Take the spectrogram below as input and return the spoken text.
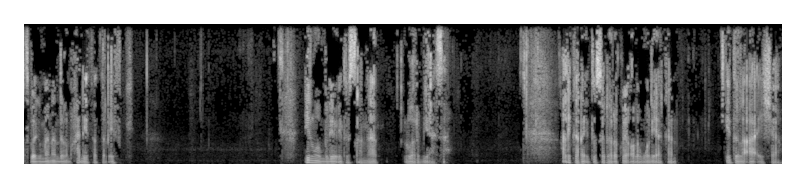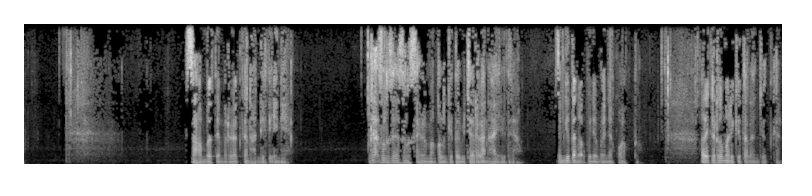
sebagaimana dalam hadis al-ifk ilmu beliau itu sangat luar biasa. Oleh karena itu saudaraku yang Allah muliakan, itulah Aisyah. Sahabat yang meriwayatkan hadis ini. Gak selesai-selesai memang kalau kita bicarakan ya. Dan kita nggak punya banyak waktu. Oleh karena itu mari kita lanjutkan.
